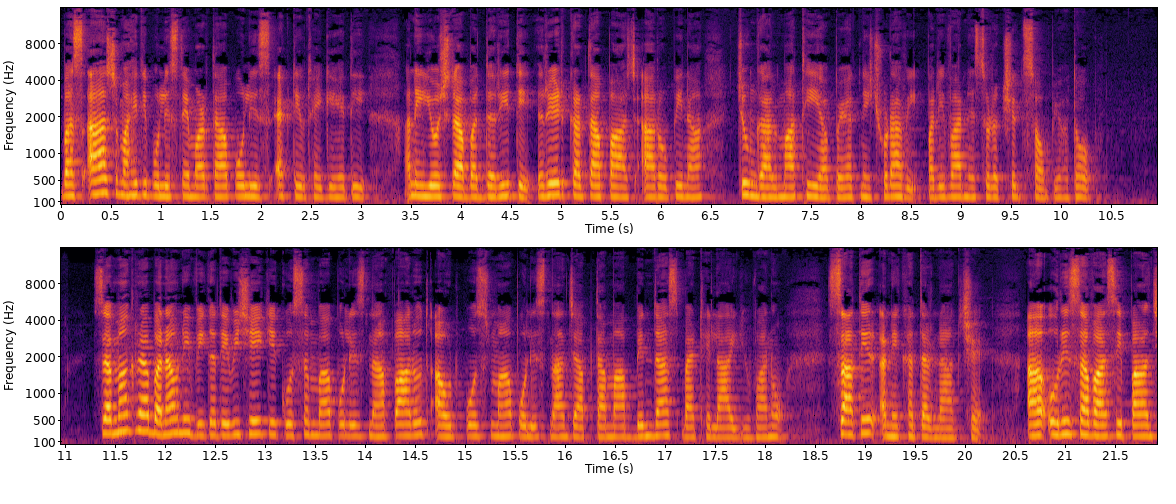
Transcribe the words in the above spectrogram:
બસ આ જ માહિતી પોલીસને મળતા પોલીસ એક્ટિવ થઈ ગઈ હતી અને યોજનાબદ્ધ રીતે રેડ કરતા પાંચ આરોપીના ચુંગાલમાંથી અભયતને છોડાવી પરિવારને સુરક્ષિત સોંપ્યો હતો. સમગ્ર બનાવની વિગત એવી છે કે કોસંબા પોલીસના પારોદ આઉટપોસ્ટમાં પોલીસના જાપ્તામાં બિંદાસ બેઠેલા યુવાનો, સાતિર અને ખતરનાક છે. આ ઓરિસ્સાવાસી પાંચ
